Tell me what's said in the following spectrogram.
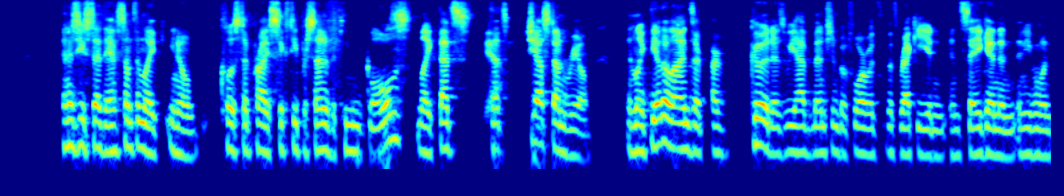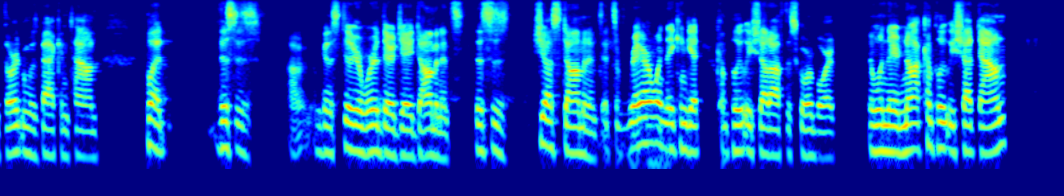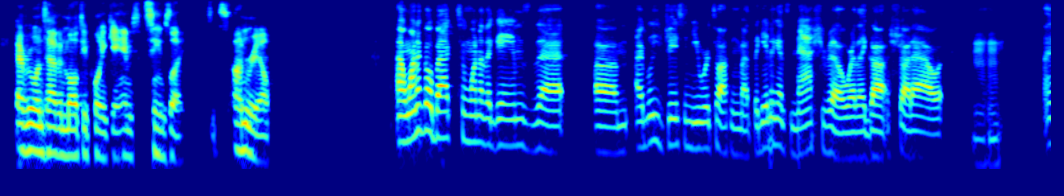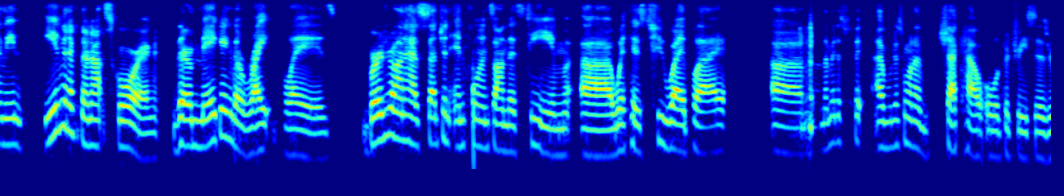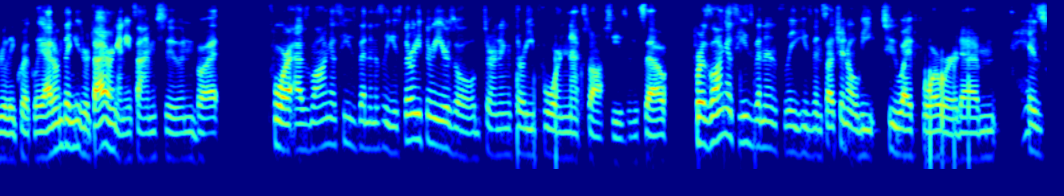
and as you said, they have something like you know close to probably sixty percent of the team goals. Like that's yeah. that's just unreal. And like the other lines are, are good, as we have mentioned before with with Recchi and, and Seguin, and, and even when Thornton was back in town. But this is, uh, I'm going to steal your word there, Jay. Dominance. This is just dominance. It's rare when they can get completely shut off the scoreboard, and when they're not completely shut down, everyone's having multi-point games. It seems like it's unreal. I want to go back to one of the games that um, I believe Jason you were talking about the game against Nashville where they got shut out. Mm-hmm. I mean, even if they're not scoring, they're making the right plays. Bergeron has such an influence on this team uh, with his two-way play. Um, let me just. Fi- I just want to check how old Patrice is really quickly. I don't think he's retiring anytime soon, but for as long as he's been in this league, he's 33 years old, turning 34 next off season. So for as long as he's been in this league, he's been such an elite two-way forward. Um, his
